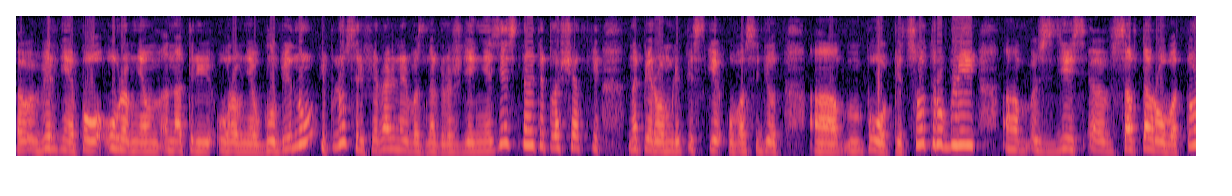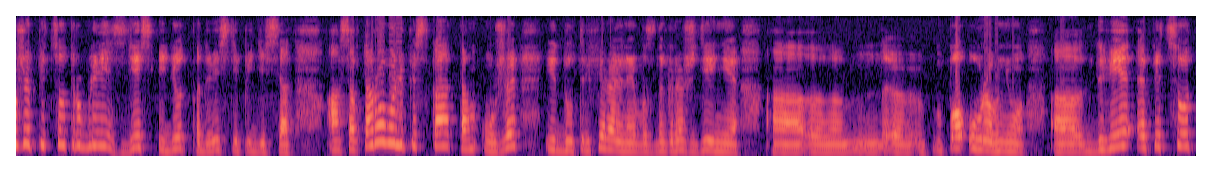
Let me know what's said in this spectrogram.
вернее, по уровням на три уровня в глубину и плюс реферальное вознаграждение. Здесь на этой площадке на первом лепестке у вас идет а, по 500 рублей, а, здесь а, со второго тоже 500 рублей, здесь идет по 250. А со второго лепестка там уже идут реферальные вознаграждения а, а, по уровню а, 2 500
